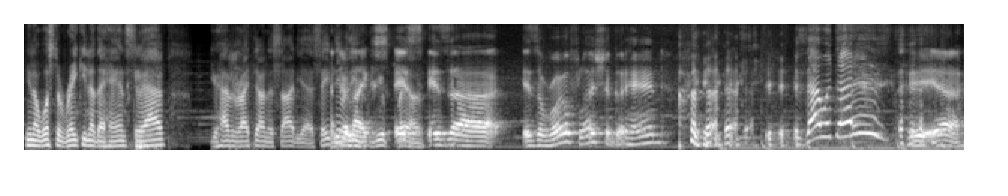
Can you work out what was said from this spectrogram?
you know, what's the ranking of the hands to have? You have it right there on the side. Yeah, same thing with like, new is is uh is a royal flush a good hand? Is that what that is? yeah.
